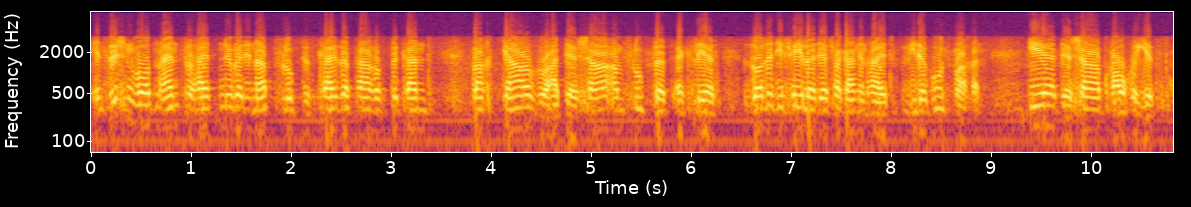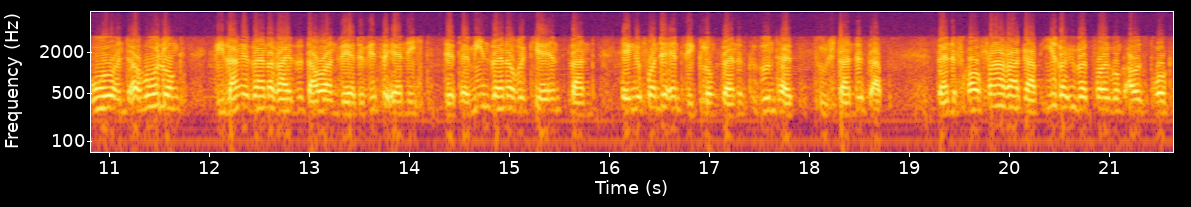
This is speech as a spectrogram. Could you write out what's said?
Inzwischen wurden Einzelheiten über den Abflug des Kaiserpaares bekannt. Bachtjar, so hat der Schah am Flugplatz erklärt, solle die Fehler der Vergangenheit wieder gut machen. Er, der Schah, brauche jetzt Ruhe und Erholung. Wie lange seine Reise dauern werde, wisse er nicht. Der Termin seiner Rückkehr ins Land hänge von der Entwicklung seines Gesundheitszustandes ab. Seine Frau Farah gab ihrer Überzeugung Ausdruck,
